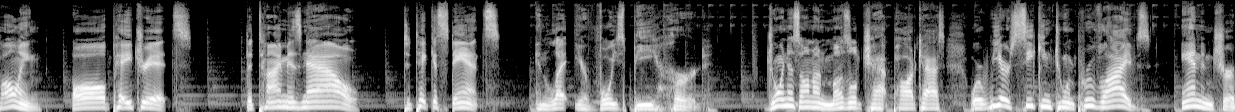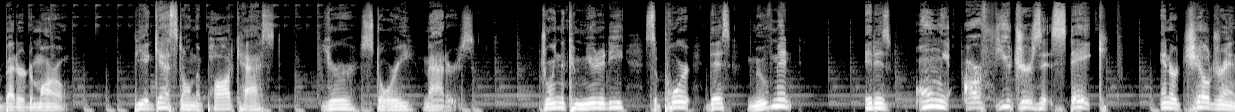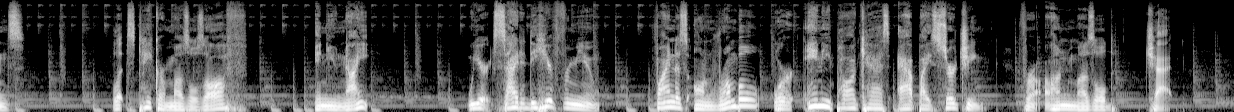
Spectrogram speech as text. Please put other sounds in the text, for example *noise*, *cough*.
calling all patriots. The time is now to take a stance and let your voice be heard. Join us on Unmuzzled Chat podcast, where we are seeking to improve lives and ensure a better tomorrow. Be a guest on the podcast. Your story matters. Join the community, support this movement. It is only our futures at stake and our children's. Let's take our muzzles off and unite. We are excited to hear from you. Find us on Rumble or any podcast app by searching for Unmuzzled Chat.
